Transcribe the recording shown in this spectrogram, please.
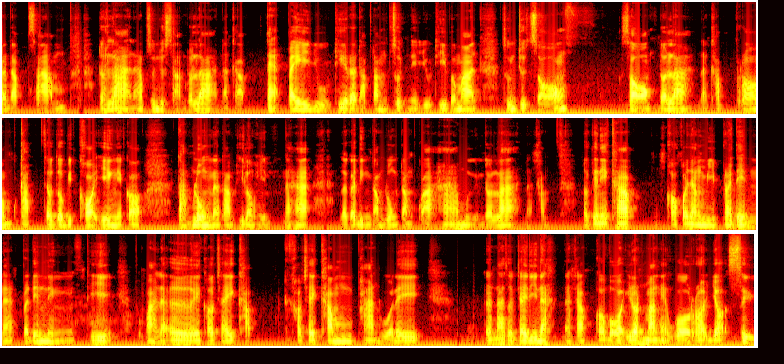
ระดับ 3 ดอลลาร์นะครับ 0.3 ดอลลาร์นะครับ แตะไปอยู่ที่ระดับต่ำสุดเนี่ยอยู่ที่ประมาณ 0.2 2 ดอลลาร์นะครับพร้อมกับเจ้าตัวบิตคอยเองเนี่ยก็ต่ำลงนะตามที่เราเห็นนะฮะแล้วก็ดิ่งต่ำลงต่ำกว่า 50,000 ดอลลาร์นะครับนอกจากนี้ครับเขาก็ยังมีประเด็นนะประเด็นหนึ่งที่ผมอ่านแล้วเออเขาใช้ขับเขาใช้คำพาดหัวได้ก็น่าสนใจดีนะนะครับเขาบอกว่าอีลอนมัสก์เนี่ยหัวเราะเยาะสื่อ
